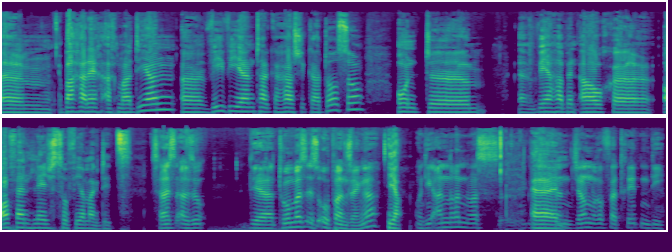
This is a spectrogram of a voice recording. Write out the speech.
ähm, Bacharech Ahmadian, äh, Vivian Takahashi Cardoso und ähm, äh, wir haben auch äh, öffentlich Sophia Magdiz. Das heißt also, der Thomas ist Opernsänger. Ja. Und die anderen, was Äh, äh, Genre vertreten die?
